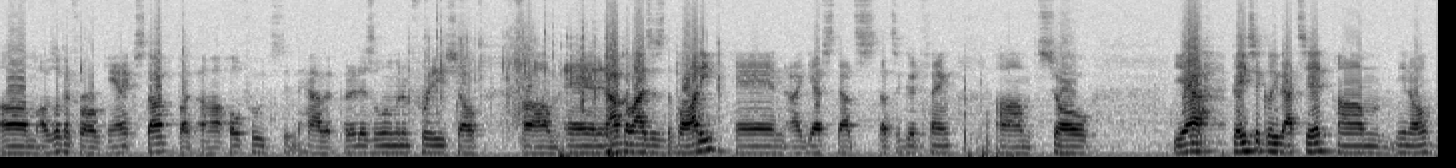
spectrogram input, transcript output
Um, I was looking for organic stuff, but uh, Whole Foods didn't have it. But it is aluminum free, so um, and it alkalizes the body, and I guess that's that's a good thing. Um, so yeah, basically that's it. Um, you know,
